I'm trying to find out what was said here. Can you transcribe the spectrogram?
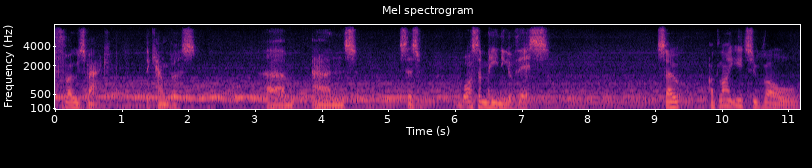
throws back the canvas um, and says, What's the meaning of this? So I'd like you to roll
